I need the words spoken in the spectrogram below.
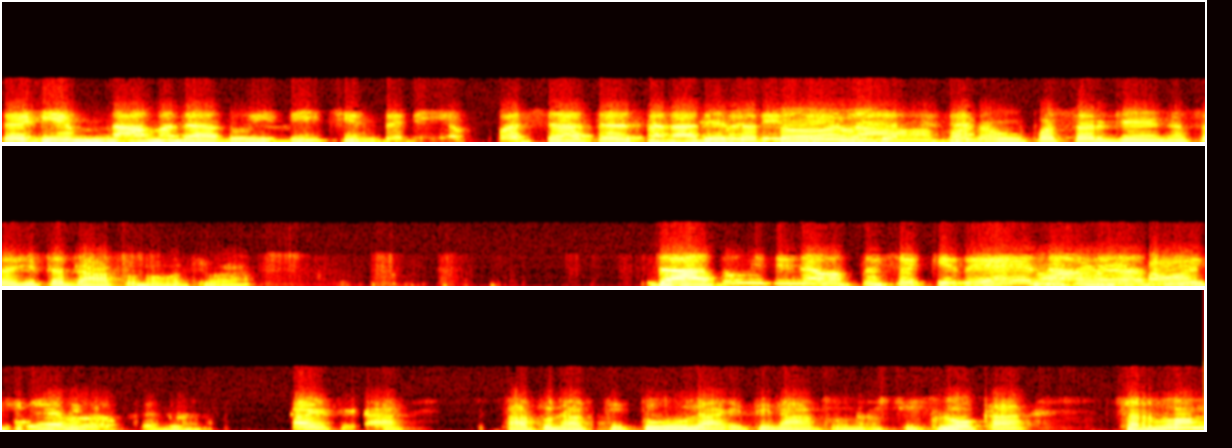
तर्हि नामधातु इति चिन्तनीयं। पश्चात् सनातन उपसर्गेण सहित धातु भवति वा? धातु इति न वक्तुं शक्यते धातु नास्ति तूला इति धातु नास्ति श्लोक सर्वं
